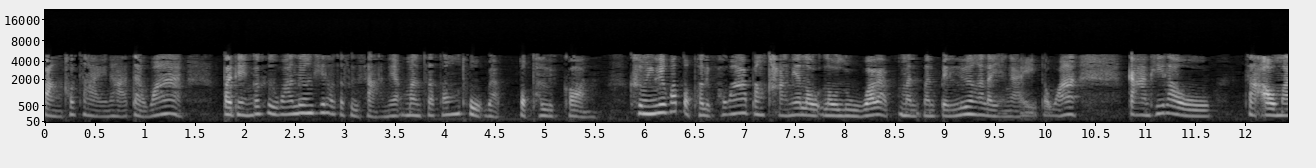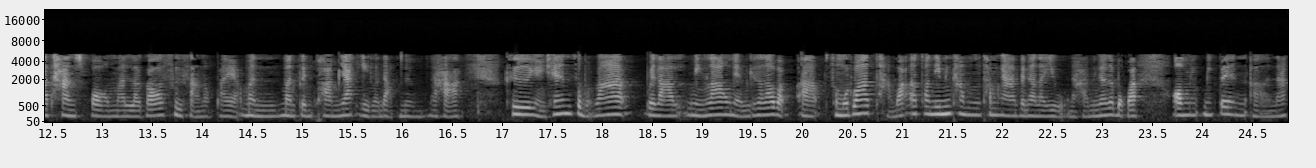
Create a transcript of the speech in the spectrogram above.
ฟังเข้าใจนะคะ แต่ว่า ประเด็นก็คือว่าเรื่องที่เราจะสื่อสารเนี่ย มันจะต้องถูกแบบตกผลึกก่อน คือมันเรียกว่าตกผลึกเพราะว่าบางครั้งเนี่ยเราเรารู้ว่าแบบมันมันเป็นเรื่องอะไรยังไง แต่ว่าการที่เราจะเอามา transform มันแล้วก็สื่อสารออกไปอะมันมันเป็นความยากอีกระดับหนึ่งนะคะ คืออย่างเช่น สมมติว่าเวลามิงเล่าเนี่ยมิงจะเล่าแบบอ่าสมมติว่าถามว่าเออตอนนี้มิงทำทำงานเป็นอะไรอยู่นะคะมิงก็จะบอกว่าอ๋อมิงเป็นนัก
